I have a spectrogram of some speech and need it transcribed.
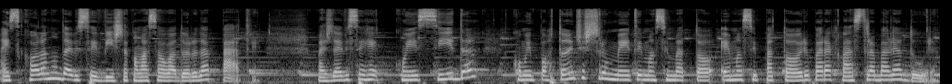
A escola não deve ser vista como a salvadora da pátria, mas deve ser reconhecida como importante instrumento emancipatório para a classe trabalhadora.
